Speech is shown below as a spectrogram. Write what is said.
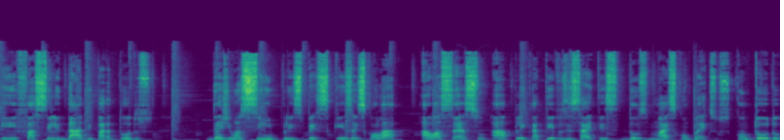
e facilidade para todos. Desde uma simples pesquisa escolar ao acesso a aplicativos e sites dos mais complexos. Contudo,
